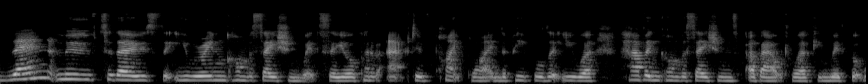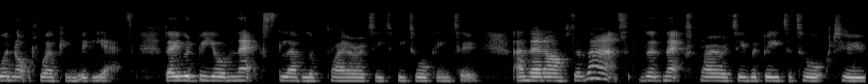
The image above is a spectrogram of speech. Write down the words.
Then move to those that you were in conversation with, so your kind of active pipeline, the people that you were having conversations about working with but were not working with yet. They would be your next level of priority to be talking to. And then after that, the next priority would be to talk to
